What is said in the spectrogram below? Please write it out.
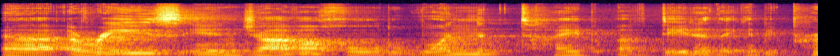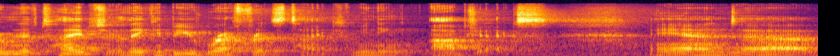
Uh, arrays in Java hold one type of data. They can be primitive types or they can be reference types, meaning objects. And uh,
